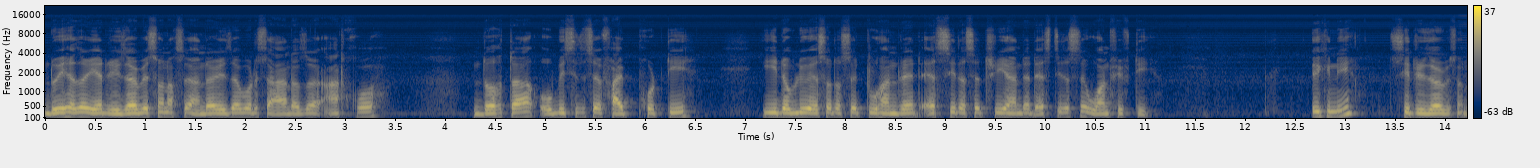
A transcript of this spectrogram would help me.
দুই হাজাৰ ইয়াত ৰিজাৰ্ভেশ্যন আছে আণ্ডাৰ ৰিজাৰ্ভত আছে আঠ হাজাৰ আঠশ দহটা অ' বি চিত আছে ফাইভ ফৰ্টি ই ডব্লিউ এছত আছে টু হাণ্ড্ৰেড এছ চিত আছে থ্ৰী হাণ্ড্ৰেড এছ টিত আছে ওৱান ফিফটি এইখিনি চিট ৰিজাৰ্ভেশ্যন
